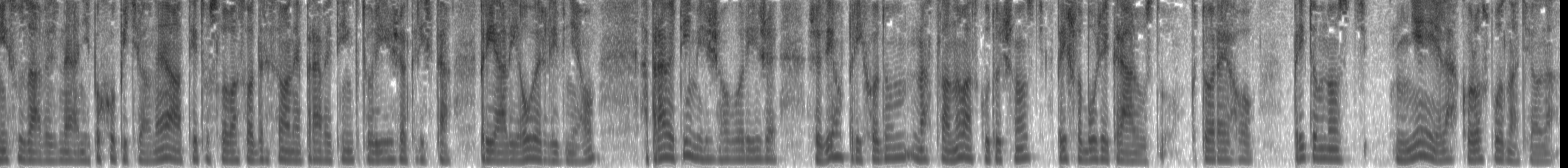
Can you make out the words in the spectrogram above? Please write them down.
nie sú záväzné ani pochopiteľné a tieto slova sú adresované práve tým, ktorí Ježiša Krista prijali a uverili v Neho. A práve tým Ježiš hovorí, že, že s jeho príchodom nastala nová skutočnosť, prišlo Božie kráľovstvo, ktorého prítomnosť nie je ľahko rozpoznateľná.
